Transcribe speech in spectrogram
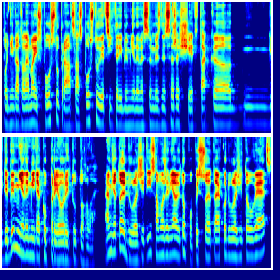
podnikatelé mají spoustu práce a spoustu věcí, které by měli ve svém biznise řešit, tak eh, kdyby měli mít jako prioritu tohle? Já vím, že to je důležitý, samozřejmě, ale vy to popisujete jako důležitou věc.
